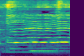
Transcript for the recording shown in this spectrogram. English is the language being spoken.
there.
